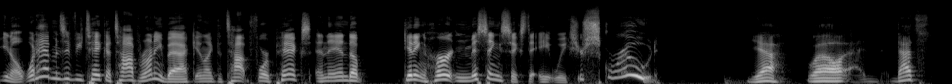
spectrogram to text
you know, what happens if you take a top running back in like the top four picks and they end up getting hurt and missing six to eight weeks? You're screwed. Yeah. Well, that's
